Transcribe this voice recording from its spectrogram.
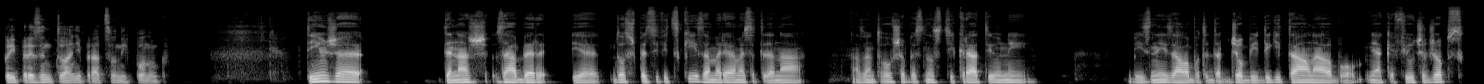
pri prezentovaní pracovných ponúk? Tým, že ten náš záber je dosť špecifický, zameriavame sa teda na, nazvem to vo všeobecnosti, kreatívny biznis, alebo teda joby digitálne, alebo nejaké future jobs,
